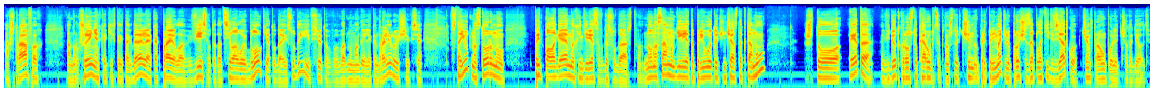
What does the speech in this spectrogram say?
о штрафах, о нарушениях каких-то и так далее. Как правило, весь вот этот силовой блок, я туда и суды, и все это в одну модель контролирующихся, встают на сторону предполагаемых интересов государства. Но на самом деле это приводит очень часто к тому, что это ведет к росту коррупции, потому что предпринимателю проще заплатить взятку, чем в правом поле что-то делать.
